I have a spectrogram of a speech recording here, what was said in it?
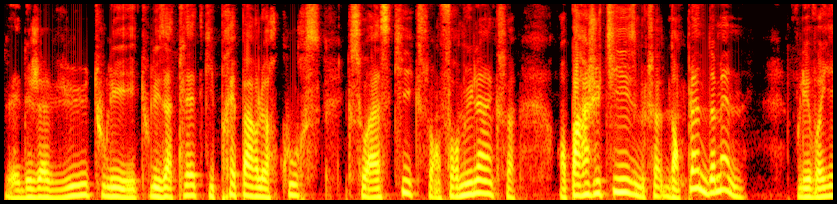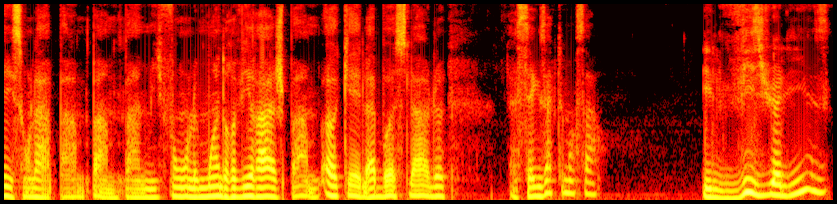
Vous avez déjà vu tous les, tous les athlètes qui préparent leurs courses, que ce soit à ski, que ce soit en Formule 1, que ce soit en parachutisme, que ce soit dans plein de domaines. Vous les voyez, ils sont là, pam, pam, pam, ils font le moindre virage, pam, ok, la bosse là, le... c'est exactement ça. Ils visualisent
